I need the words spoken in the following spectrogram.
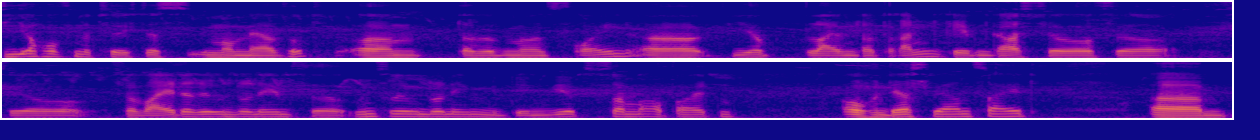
wir hoffen natürlich, dass es immer mehr wird. Ähm, da würden wir uns freuen. Äh, wir bleiben da dran, geben Gas für, für, für, für weitere Unternehmen, für unsere Unternehmen, mit denen wir zusammenarbeiten, auch in der schweren Zeit. Ähm,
